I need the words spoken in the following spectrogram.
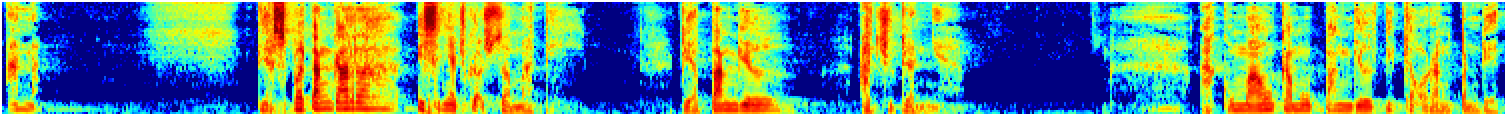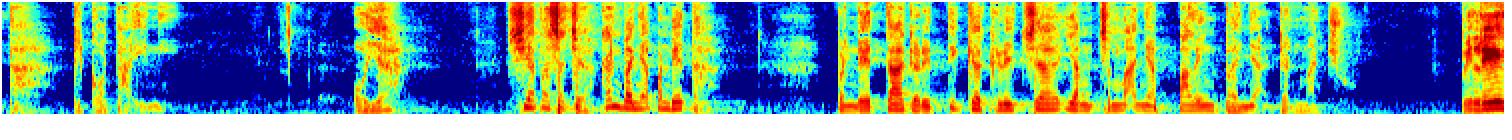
anak. Dia sebatang kara, istrinya juga sudah mati. Dia panggil ajudannya. Aku mau kamu panggil tiga orang pendeta di kota ini. Oh ya, siapa saja? Kan banyak pendeta. Pendeta dari tiga gereja yang jemaatnya paling banyak dan maju. Pilih,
